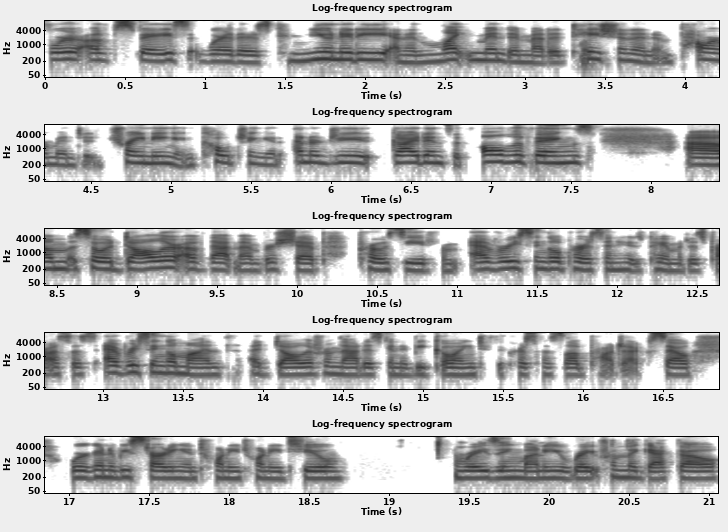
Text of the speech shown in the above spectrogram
for a space where there's community and enlightenment and meditation and empowerment and training and coaching and energy guidance and all the things. Um, so a dollar of that membership proceed from every single person whose payment is processed every single month, a dollar from that is going to be going to the Christmas Love Project. So we're going to be starting in 2022 raising money right from the get go.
